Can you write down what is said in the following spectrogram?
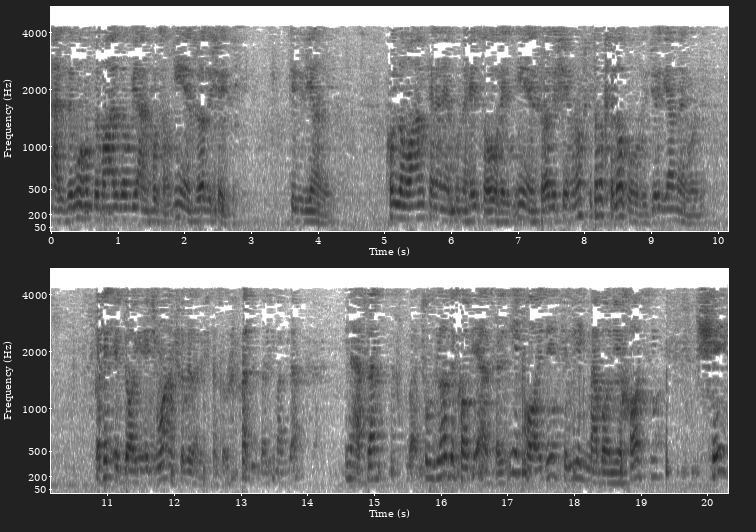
الزمو هم به ما الزمو بی انفسهم. این انفراد شیطه چیزی دیگه نداره. کل ما هم کنن یکونه حیث و حیث. این انفراد شیخ نامش کتاب خلاف برده جای دیگه هم نمورده لیکن ادعای اجماع هم شده درش تصادف در این این اصلا توضیحات کافی هست این قاعده است که یک مبانی خاصی شیخ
